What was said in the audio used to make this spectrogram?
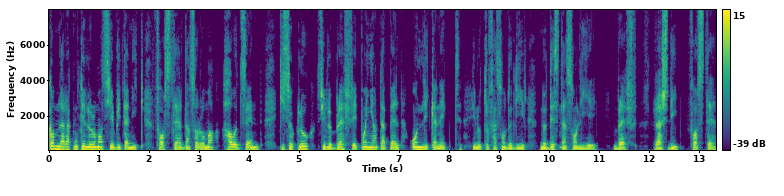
comme l'a raconté le romancier britannique Forster dans son roman Howard's End, qui se clôt sur le bref et poignant appel Only Connect, une autre façon de dire nos destins sont liés. Bref, Rashdi, Forster,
